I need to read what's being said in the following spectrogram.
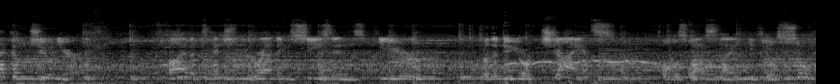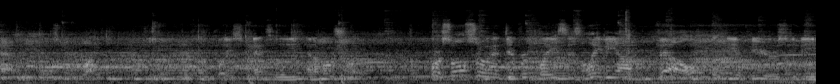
Beckham Jr. Five attention-grabbing seasons here for the New York Giants. Told us last night he feels so happy in his new life. He's in a different place mentally and emotionally. Of course, also in a different place is Le'Veon Bell, but he appears to be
